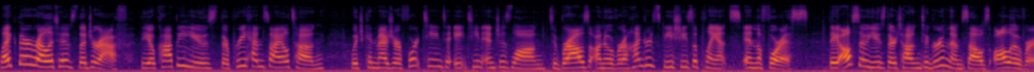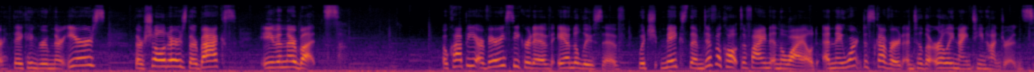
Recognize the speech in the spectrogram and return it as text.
Like their relatives, the giraffe, the okapi use their prehensile tongue, which can measure 14 to 18 inches long, to browse on over 100 species of plants in the forests. They also use their tongue to groom themselves all over. They can groom their ears, their shoulders, their backs, even their butts. Okapi are very secretive and elusive, which makes them difficult to find in the wild, and they weren't discovered until the early 1900s.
